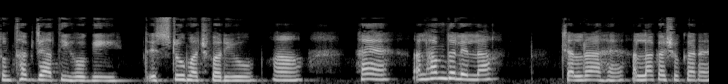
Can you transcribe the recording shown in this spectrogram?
تم تھک جاتی ہوگی it's too much for you ہاں ہے الحمد للہ چل رہا ہے اللہ کا شکر ہے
